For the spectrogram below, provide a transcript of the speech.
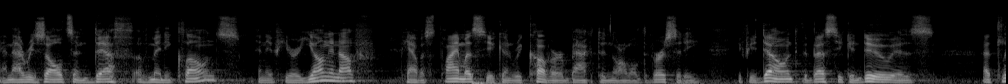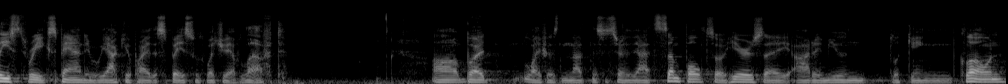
And that results in death of many clones. And if you're young enough, if you have a thymus, you can recover back to normal diversity. If you don't, the best you can do is at least re-expand and reoccupy the space with what you have left. Uh, but life is not necessarily that simple. So here's a autoimmune looking clone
